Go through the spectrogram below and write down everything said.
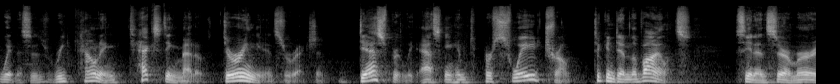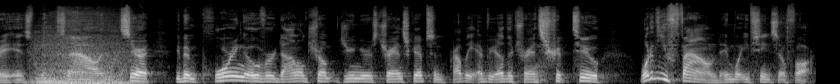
witnesses recounting texting Meadows during the insurrection, desperately asking him to persuade Trump to condemn the violence. CNN's Sarah Murray is with us now. And Sarah, you've been poring over Donald Trump Jr.'s transcripts and probably every other transcript too. What have you found in what you've seen so far?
